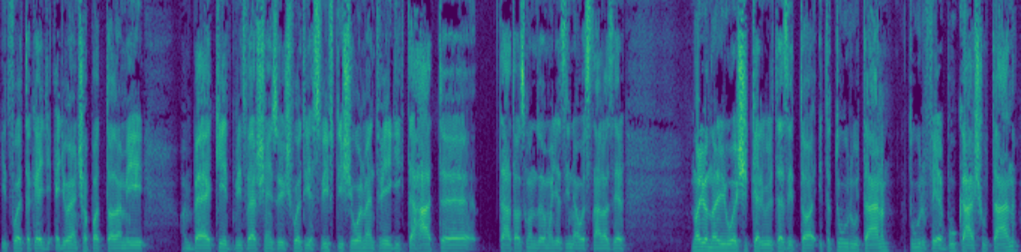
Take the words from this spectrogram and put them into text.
Itt voltak egy, egy olyan csapattal, ami amiben két brit versenyző is volt, ugye Swift is jól ment végig, tehát, tehát azt gondolom, hogy az Ineosnál azért nagyon-nagyon jól sikerült ez itt a, itt a túr után, a túrfél bukás után,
